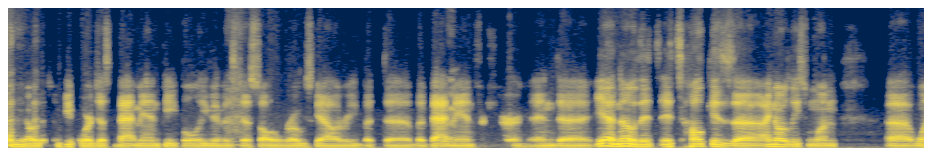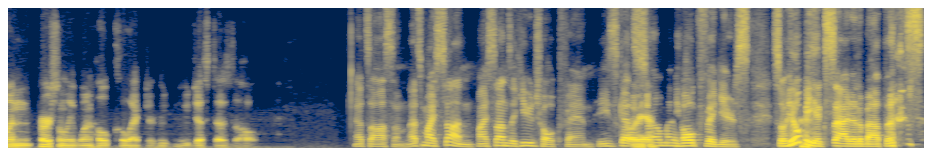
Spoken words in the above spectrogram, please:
you know, some people are just Batman people, even if it's just all Rogues Gallery, but uh, but Batman right. for sure. And uh, yeah, no, it's, it's Hulk is. Uh, I know at least one, uh, one personally, one Hulk collector who, who just does the Hulk. That's awesome. That's my son. My son's a huge Hulk fan. He's got oh, yeah? so many Hulk figures, so he'll be excited about this.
